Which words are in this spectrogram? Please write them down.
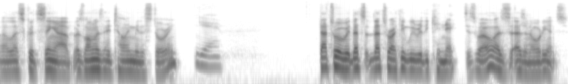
a less good singer as long as they're telling me the story. Yeah. That's where we, that's that's where I think we really connect as well as as an audience.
